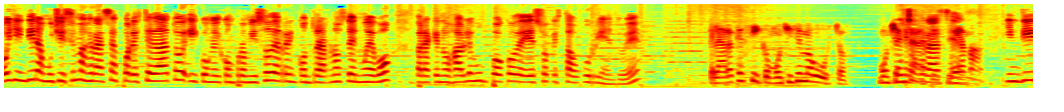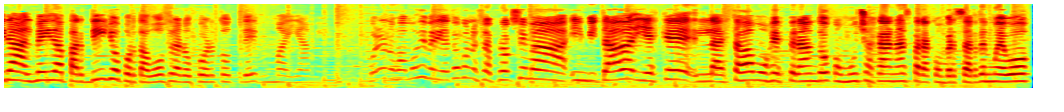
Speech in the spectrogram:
Oye, Indira, muchísimas gracias por este dato y con el compromiso de reencontrarnos de nuevo para que nos hables un poco de eso que está ocurriendo, ¿eh? Claro que sí, con muchísimo gusto. Muchas, Muchas gracias. Indira Almeida Pardillo, portavoz del aeropuerto de Miami. Vamos de inmediato con nuestra próxima invitada y es que la estábamos esperando con muchas ganas para conversar de nuevo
